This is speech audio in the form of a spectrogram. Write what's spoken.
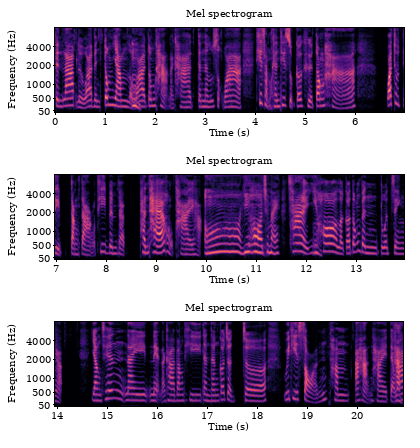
เป็นลาบหรือว่าเป็นต้มยำหรืออมว่าต้มข่านะคะแต่นันรู้สึกว่าที่สำคัญที่สุดก็คือต้องหาวัตถุดิบต่างๆ ที่เป็นแบบพันธุ์แท้ของไทยค่ะ อ๋อ ยี่ห้ออมใช่ไหม ใช่ ยี่ห้อแล้วก็ต้องเป็นตัวจริงอะ อย่างเช่นในเน็ตนะคะ บางทีดันดันก็จะเจอวิธีสอนทำอาหารไทย แต่ค่ะว่า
